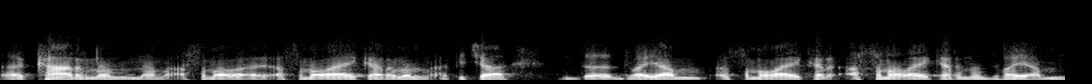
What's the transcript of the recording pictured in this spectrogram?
कारणं नाम असमवाय असमवायकारणम्, अपि च द्वयं समवायकर असमवायकरणद्वयं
